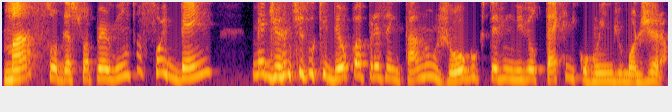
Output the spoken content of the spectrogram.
Mas, sobre a sua pergunta, foi bem mediante do que deu para apresentar num jogo que teve um nível técnico ruim de um modo geral.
